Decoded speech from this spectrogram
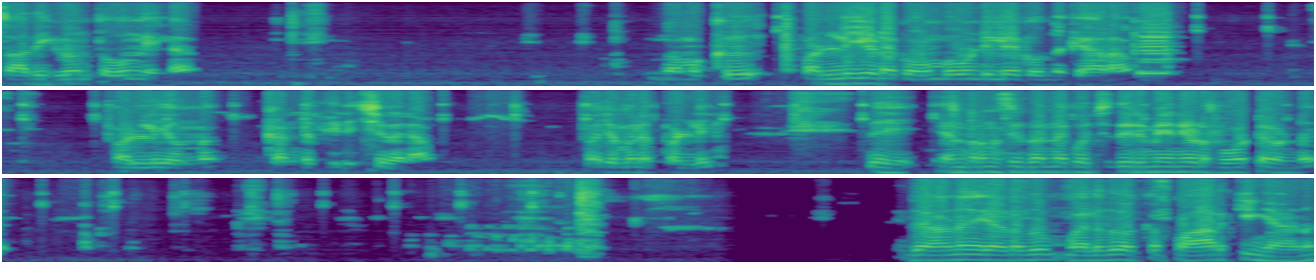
സാധിക്കുമെന്ന് തോന്നുന്നില്ല. നമുക്ക് പള്ളിയുടെ കോമ്പൗണ്ടിലേക്ക് ഒന്ന് കയറാം പള്ളി ഒന്ന് കണ്ട് തിരിച്ചു വരാം. പരുമല പള്ളി. ദേ എൻട്രൻസിൽ തന്നെ കൊച്ചു തിരുമേനിയുടെ ഫോട്ടോ ഉണ്ട്. ഇതാണ് ഇടതും വലതും ഒക്കെ പാർക്കിംഗ് ആണ്.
